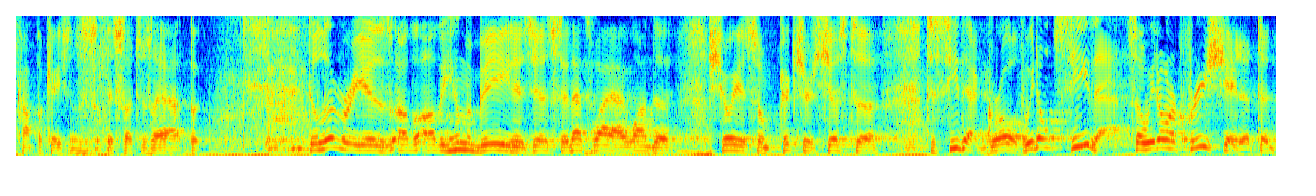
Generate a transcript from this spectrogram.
complications such as that. But delivery is of, of a human being is just, and that's why I wanted to show you some pictures just to to see that growth. We don't see that, so we don't appreciate it. And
